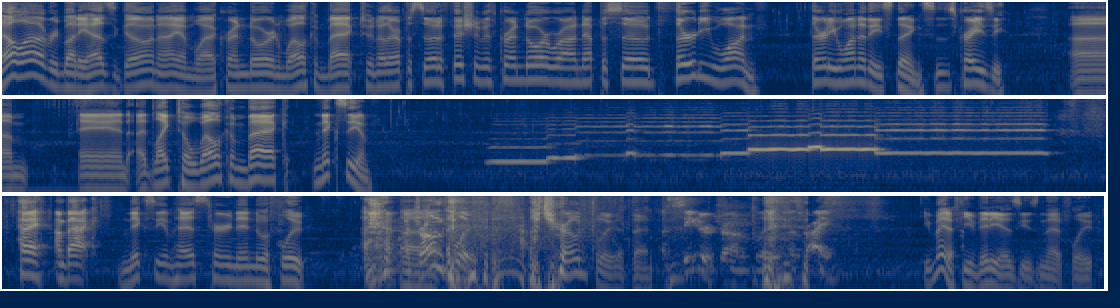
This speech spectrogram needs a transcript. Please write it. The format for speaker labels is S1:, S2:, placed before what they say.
S1: Hello, everybody. How's it going? I am Wow Crendor, and welcome back to another episode of Fishing with Crendor. We're on episode 31. 31 of these things. This is crazy. Um, and I'd like to welcome back Nixxiom.
S2: Hey, I'm back.
S1: Nixxiom has turned into a flute.
S2: a drone flute.
S1: a drone flute at that.
S2: A cedar drone flute. That's right.
S1: You've made a few videos using that flute.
